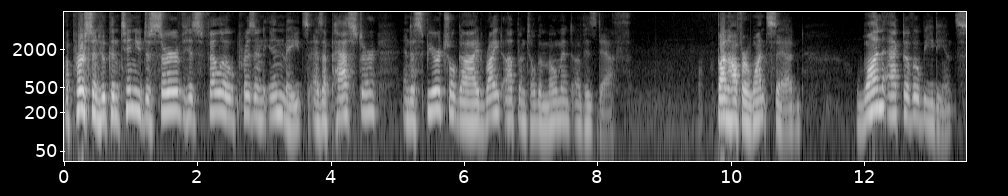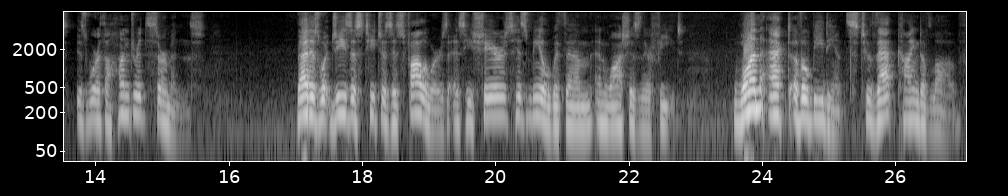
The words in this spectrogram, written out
A person who continued to serve his fellow prison inmates as a pastor and a spiritual guide right up until the moment of his death. Bonhoeffer once said, One act of obedience is worth a hundred sermons. That is what Jesus teaches his followers as he shares his meal with them and washes their feet. One act of obedience to that kind of love,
